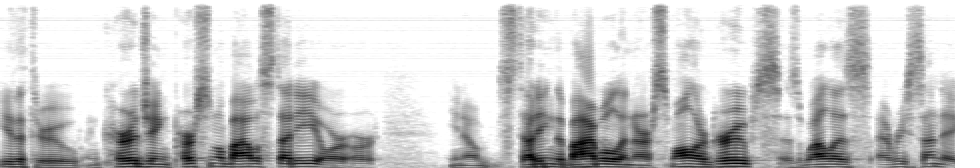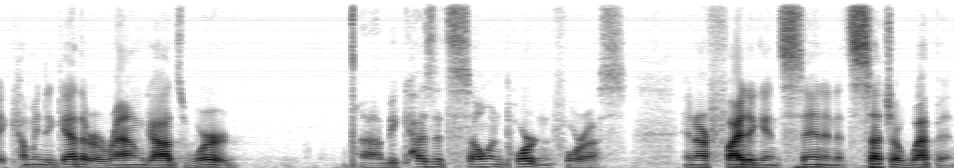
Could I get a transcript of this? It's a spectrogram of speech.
either through encouraging personal Bible study or, or you know, studying the Bible in our smaller groups, as well as every Sunday coming together around God's Word, uh, because it's so important for us in our fight against sin, and it's such a weapon.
